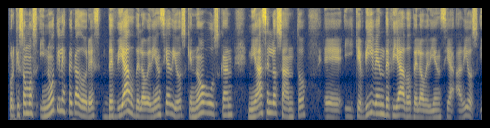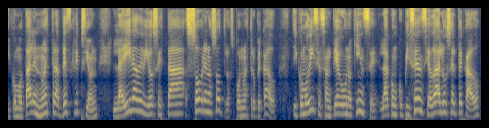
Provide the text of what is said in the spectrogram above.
Porque somos inútiles pecadores, desviados de la obediencia a Dios, que no buscan ni hacen lo santo eh, y que viven desviados de la obediencia a Dios. Y como tal en nuestra descripción, la ira de Dios está sobre nosotros por nuestro pecado. Y como dice Santiago 1.15, la concupiscencia da a luz el pecado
